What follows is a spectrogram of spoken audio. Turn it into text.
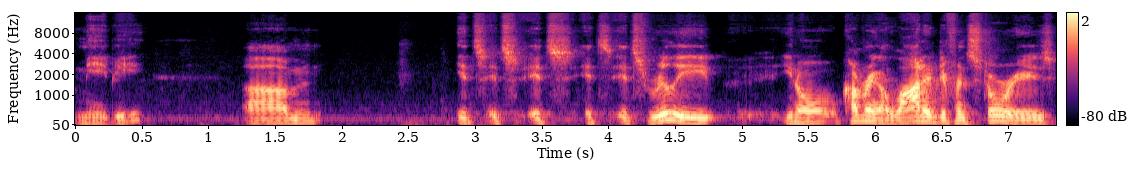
Maybe. Um, it's it's it's it's it's really you know covering a lot of different stories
